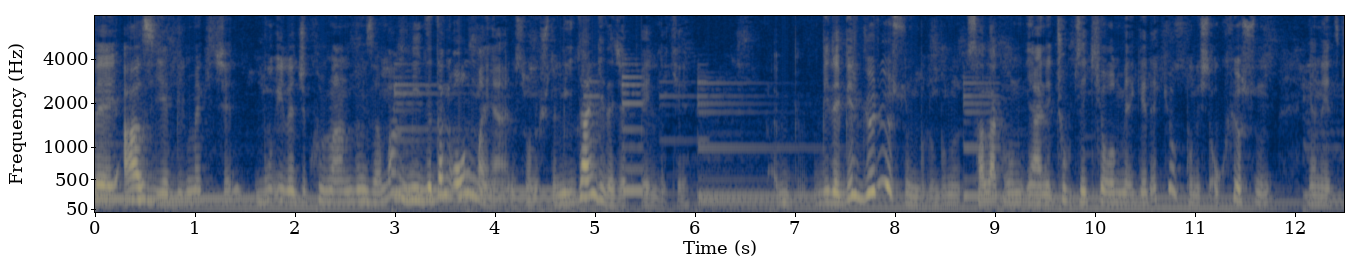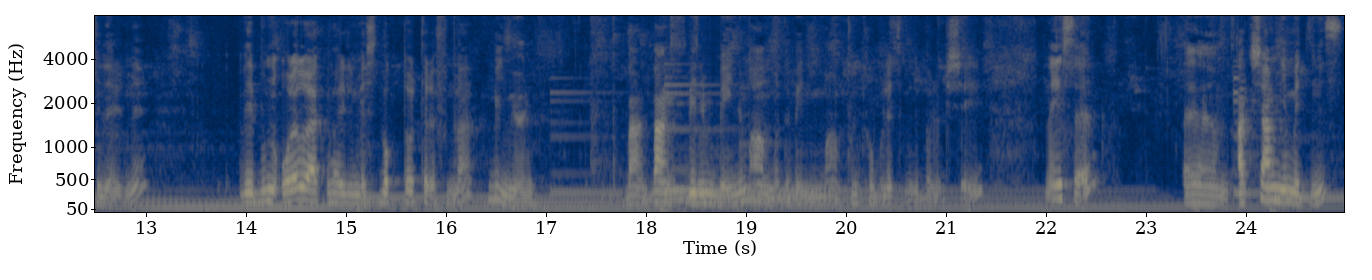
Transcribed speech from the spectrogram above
ve az yiyebilmek için bu ilacı kullandığın zaman mideden olma yani sonuçta. Miden gidecek belli ki. Birebir görüyorsun bunu. Bunu salak yani çok zeki olmaya gerek yok. Bunu işte okuyorsun yan etkilerini. Ve bunu oral olarak verilmesi doktor tarafından bilmiyorum. Ben, ben benim beynim almadı, benim mantığım kabul etmedi böyle bir şeyi. Neyse, e, akşam yemediniz.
